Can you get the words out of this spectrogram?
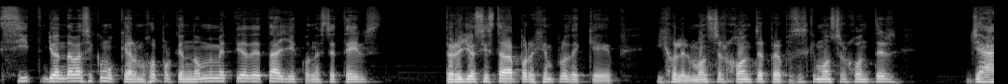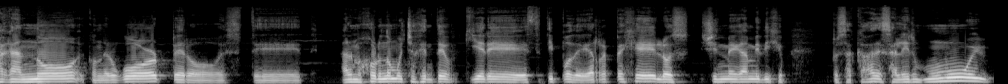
sí, yo andaba así como que a lo mejor porque no me metía detalle con este Tales, pero yo sí estaba, por ejemplo, de que, híjole, el Monster Hunter, pero pues es que Monster Hunter ya ganó con el World, pero este a lo mejor no mucha gente quiere este tipo de RPG. Los Shin Megami dije, pues acaba de salir muy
